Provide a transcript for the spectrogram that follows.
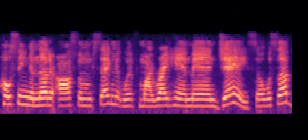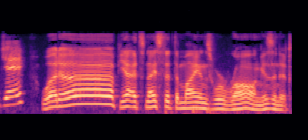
hosting another awesome segment with my right hand man Jay. So what's up, Jay? What up? Yeah, it's nice that the Mayans were wrong, isn't it?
